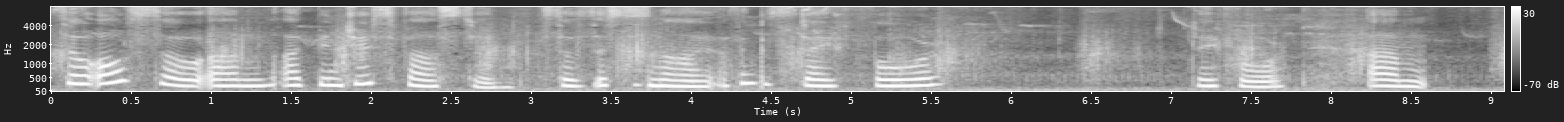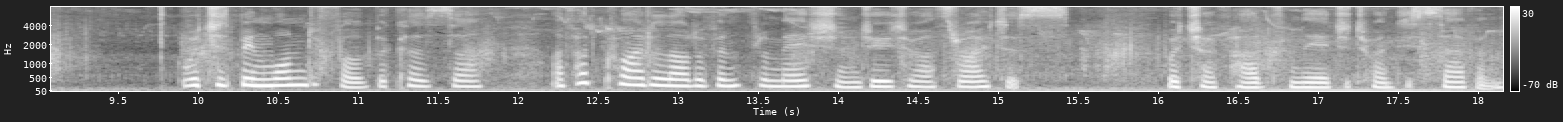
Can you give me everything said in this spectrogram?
So also, um, I've been juice fasting. So this is now, I think it's day four. Day four. Um, which has been wonderful because uh, I've had quite a lot of inflammation due to arthritis, which I've had from the age of 27.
